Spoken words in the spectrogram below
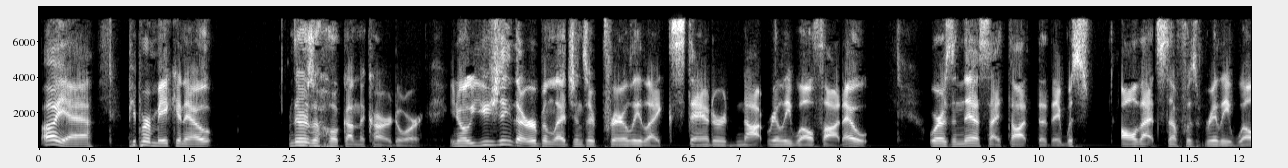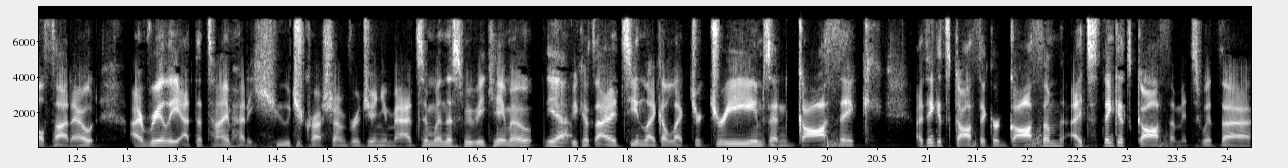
oh yeah, people are making out. There's a hook on the car door. You know, usually the urban legends are fairly like standard, not really well thought out. Whereas in this, I thought that it was all that stuff was really well thought out. I really at the time had a huge crush on Virginia Madsen when this movie came out. Yeah. Because I had seen like Electric Dreams and Gothic. I think it's Gothic or Gotham. I think it's Gotham. It's with uh,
